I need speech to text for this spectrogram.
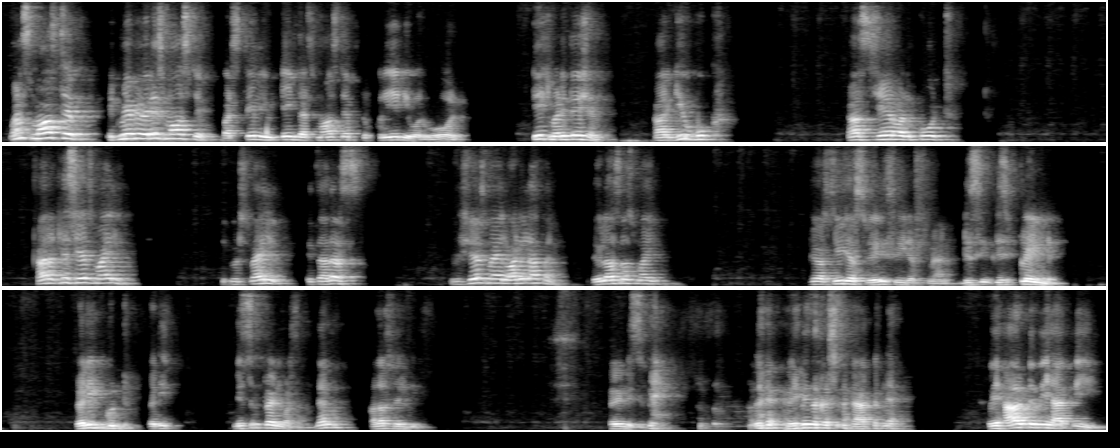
One small step, it may be very small step, but still you take that small step to create your world. Teach meditation or give book or share one quote or at least share smile. If you smile with others, if you share smile, what will happen? They will also smile. You are serious, very serious man, dis- disciplined, very good, very disciplined person, then others will be very disciplined. Maybe the question of happiness. We have to be happy.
